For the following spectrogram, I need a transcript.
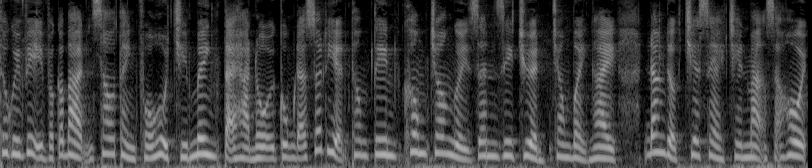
Thưa quý vị và các bạn, sau thành phố Hồ Chí Minh, tại Hà Nội cũng đã xuất hiện thông tin không cho người dân di chuyển trong 7 ngày đang được chia sẻ trên mạng xã hội.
